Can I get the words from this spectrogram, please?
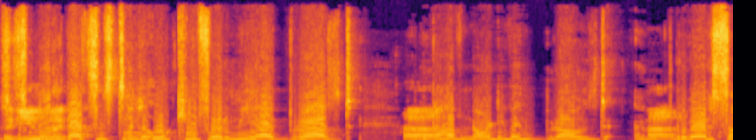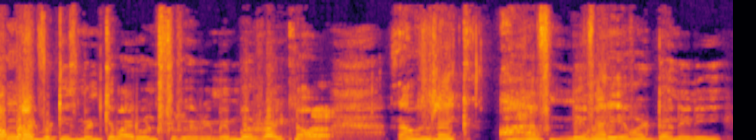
Still, that's still okay for me. I browsed but I have not even browsed. And there were some advertisement came. I don't remember right now. I was like, I have never ever done any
